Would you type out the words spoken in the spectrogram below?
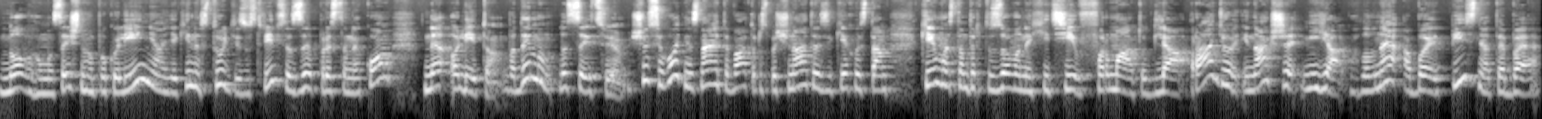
нового музичного покоління, який на студії зустрівся з представником неоліту Вадимом Лисицею. Що сьогодні, знаєте, варто розпочинати з якихось там кимось стандартизованих хітів формату для радіо, інакше ніяк. Головне, аби пісня тебе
